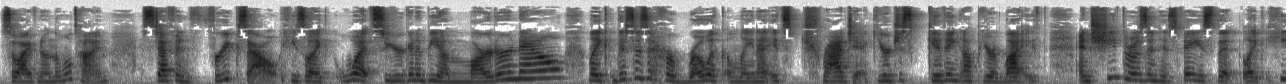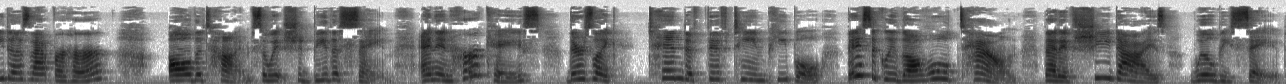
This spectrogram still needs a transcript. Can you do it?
So I've known the whole time. Stefan freaks out. He's like, what? So you're going to be a martyr now? Like, this isn't heroic, Elena. It's tragic. You're just giving up your life. And she throws in his face that, like, he does that for her all the time. So it should be the same. And in her case, there's like 10 to 15 people, basically the whole town, that if she dies, will be saved.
